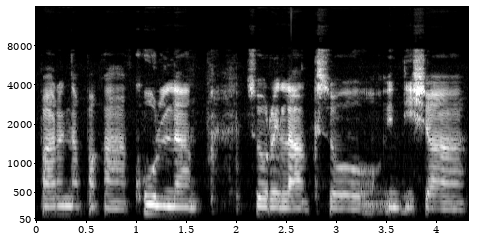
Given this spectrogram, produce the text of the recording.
parang napaka-cool lang. So, relax. So, hindi siya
